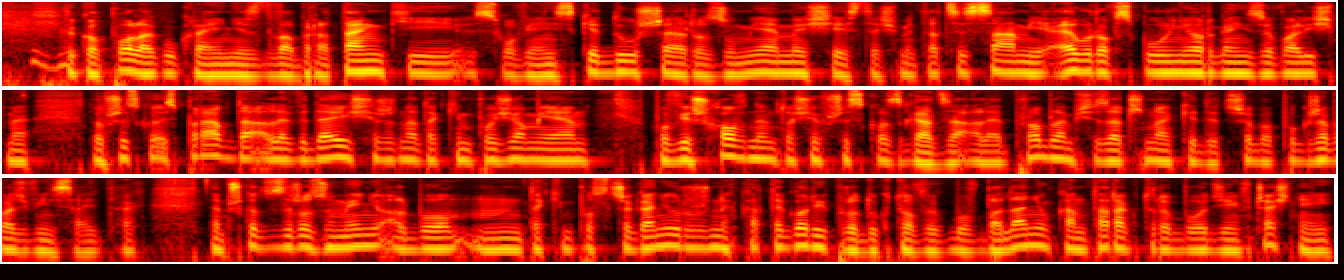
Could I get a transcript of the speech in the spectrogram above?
tylko Polak, Ukrainie jest dwa bratanki, słowiańskie dusze, rozumiemy się, jesteśmy tacy sami, euro wspólnie organizowaliśmy, to wszystko jest prawda, ale wydaje się, że na takim poziomie powierzchownym to się wszystko zgadza, ale problem się zaczyna, kiedy trzeba pogrzebać w insightach, na przykład w zrozumieniu albo mm, takim postrzeganiu różnych kategorii produktowych, bo w badaniu Kantara, które było dzień wcześniej,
